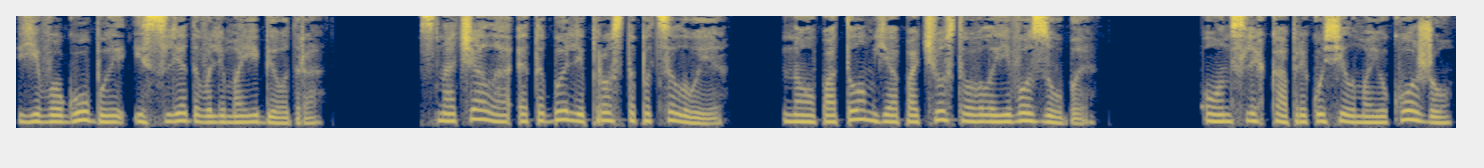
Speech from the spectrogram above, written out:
Его губы исследовали мои бедра. Сначала это были просто поцелуи, но потом я почувствовала его зубы. Он слегка прикусил мою кожу,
